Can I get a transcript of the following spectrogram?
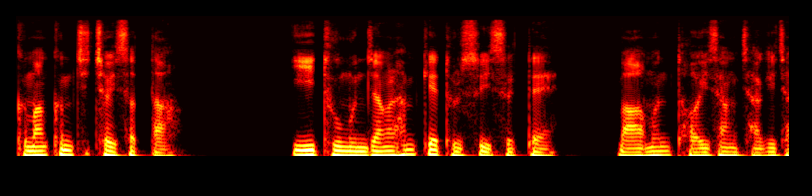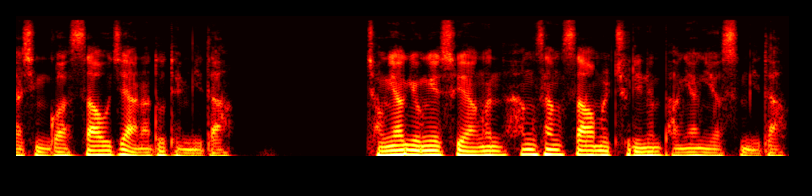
그만큼 지쳐 있었다. 이 두 문장을 함께 둘 수 있을 때 마음은 더 이상 자기 자신과 싸우지 않아도 됩니다. 정약용의 수양은 항상 싸움을 줄이는 방향이었습니다.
